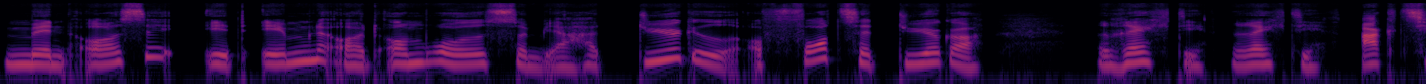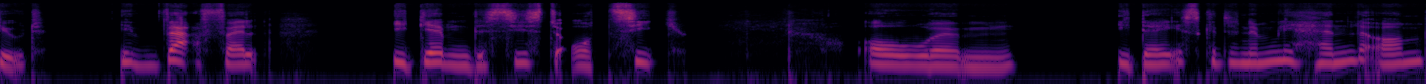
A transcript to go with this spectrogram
men også et emne og et område, som jeg har dyrket og fortsat dyrker rigtig, rigtig aktivt. I hvert fald igennem det sidste årti. Og øhm, i dag skal det nemlig handle om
